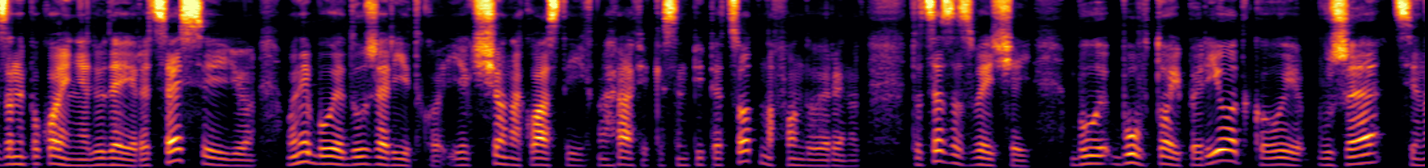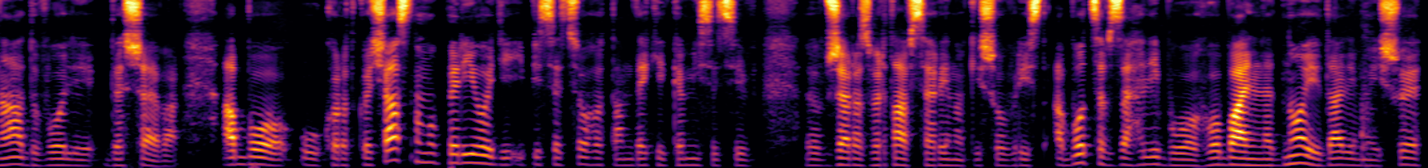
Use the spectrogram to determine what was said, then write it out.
занепокоєння людей рецесією, вони були дуже рідко. І якщо накласти їх на графік SP 500 на фондовий ринок, то це зазвичай був, той період, коли вже ціна доволі дешева. Або у короткочасному періоді, і після цього там декілька місяців е, вже розвертався ринок і йшов в ріст, або це взагалі було глобально глобальне дно, і далі ми йшли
